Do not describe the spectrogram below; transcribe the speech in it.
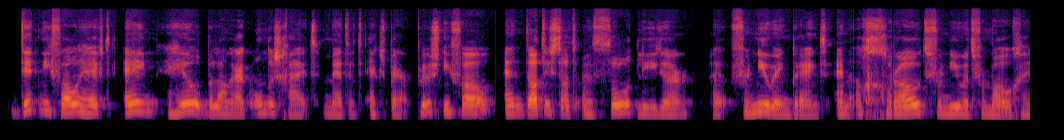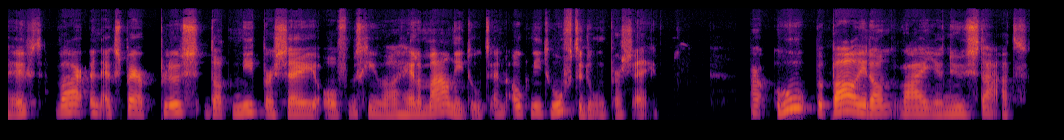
dit niveau heeft één heel belangrijk onderscheid met het expert plus niveau. En dat is dat een thought leader uh, vernieuwing brengt en een groot vernieuwend vermogen heeft, waar een expert plus dat niet per se of misschien wel helemaal niet doet en ook niet hoeft te doen per se. Maar hoe bepaal je dan waar je nu staat?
